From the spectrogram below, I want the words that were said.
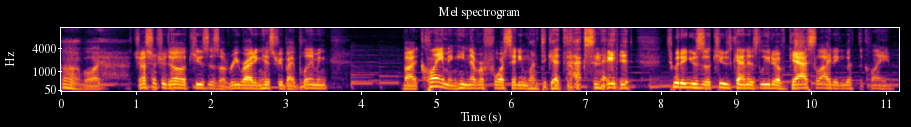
Oh boy. Justin Trudeau accuses of rewriting history by blaming by claiming he never forced anyone to get vaccinated. Twitter users accuse Canada's leader of gaslighting with the claim.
